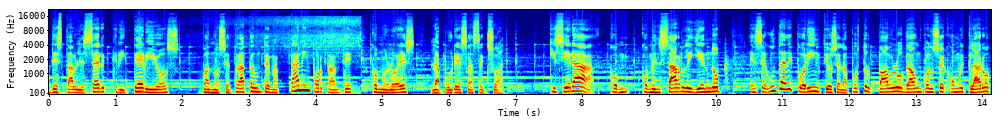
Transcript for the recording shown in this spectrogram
de establecer criterios cuando se trata de un tema tan importante como lo es la pureza sexual. Quisiera comenzar leyendo en 2 de Corintios, el apóstol Pablo da un consejo muy claro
